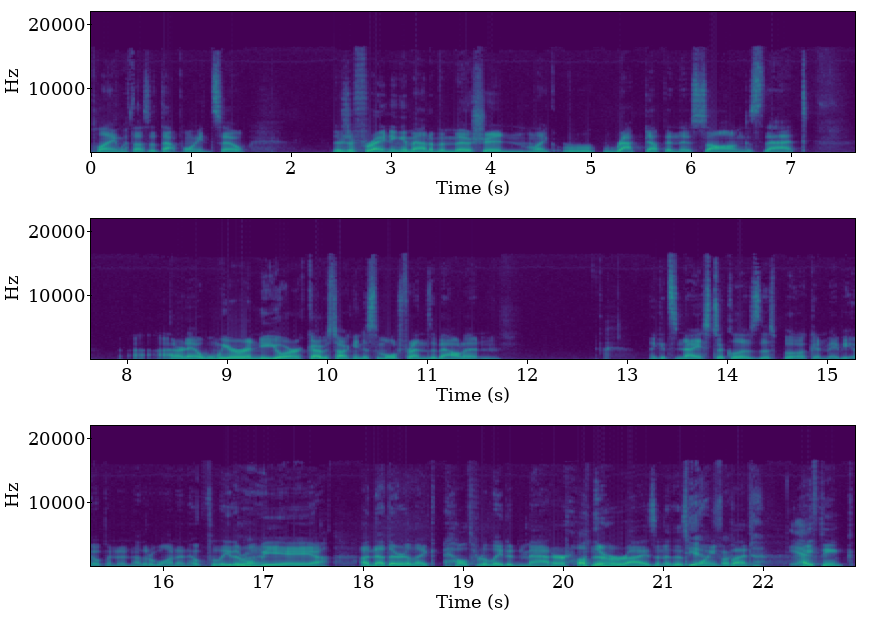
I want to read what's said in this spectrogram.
playing with us at that point. So there's a frightening amount of emotion like r- wrapped up in those songs that uh, I don't know. When we were in New York, I was talking to some old friends about it and like it's nice to close this book and maybe open another one and hopefully there won't be a uh, another like health related matter on the horizon at this Yeah, point fuck- but Yeah. I think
